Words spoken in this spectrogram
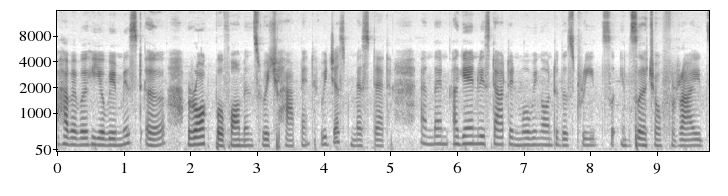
however here we missed a rock performance which happened. We just missed it. And then again we started moving on to the streets in search of rides.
